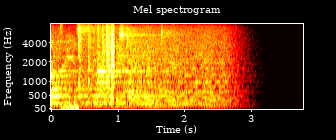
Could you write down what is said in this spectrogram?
boys.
